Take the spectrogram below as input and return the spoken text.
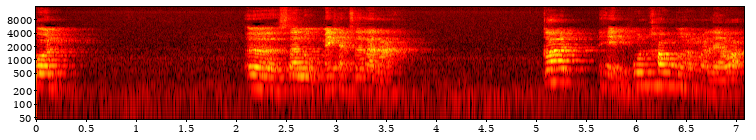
พลเออสรุปไม่แคนเซิลแล้วนะ ก็เห็นพุ่นเข้าเมืองมาแล้วอะ่ะ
